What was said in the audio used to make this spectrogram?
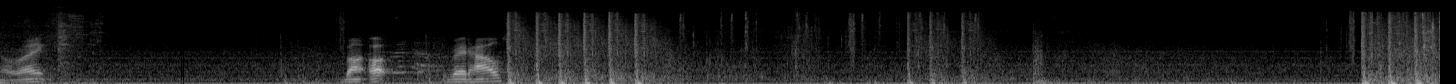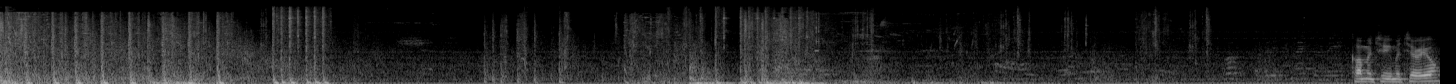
All right. Bound up, red house. Coming to your material.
